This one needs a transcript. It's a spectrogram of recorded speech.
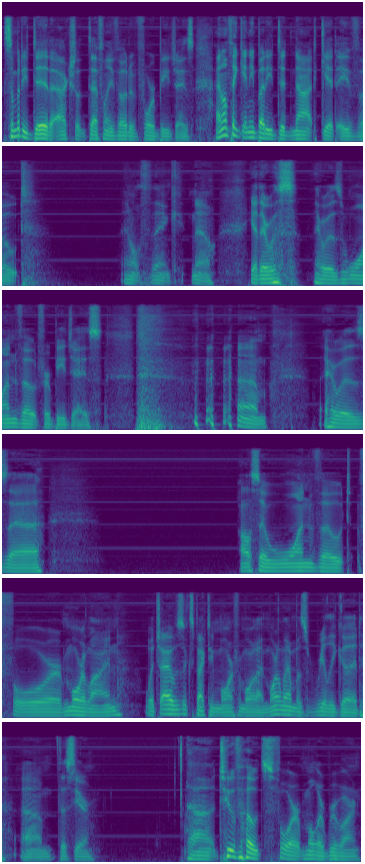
Somebody did actually definitely voted for BJ's. I don't think anybody did not get a vote. I don't think. No. Yeah, there was there was one vote for BJ's. um, there was uh, also one vote for Moerlein, which I was expecting more from Moerlein. Moerlein was really good um, this year. Uh, two votes for Moeller Brew Barn.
